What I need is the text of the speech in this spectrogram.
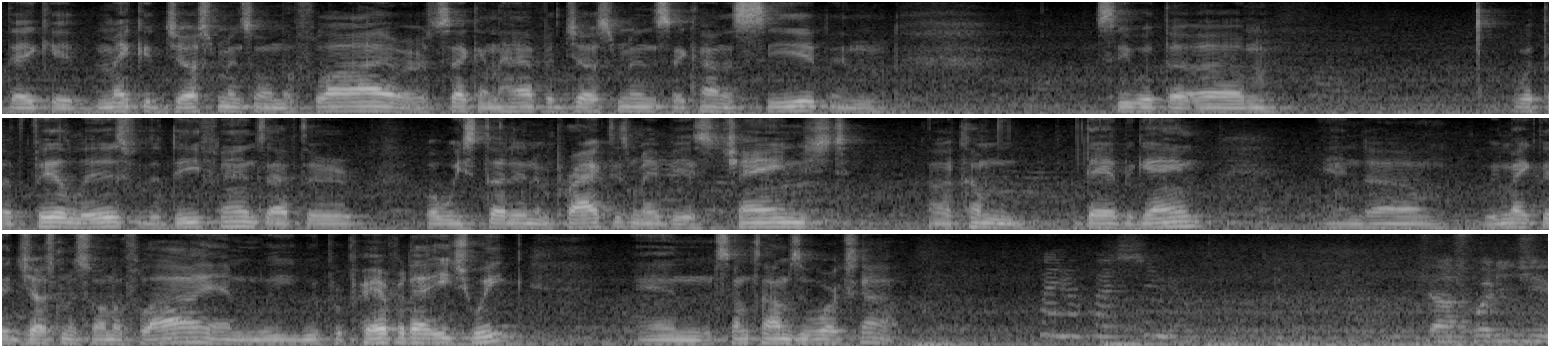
they could make adjustments on the fly or second half adjustments. They kind of see it and see what the um, what the feel is for the defense after what we studied in practice. Maybe it's changed uh, come the day of the game, and um, we make the adjustments on the fly, and we, we prepare for that each week, and sometimes it works out. Final question. Josh, what did you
